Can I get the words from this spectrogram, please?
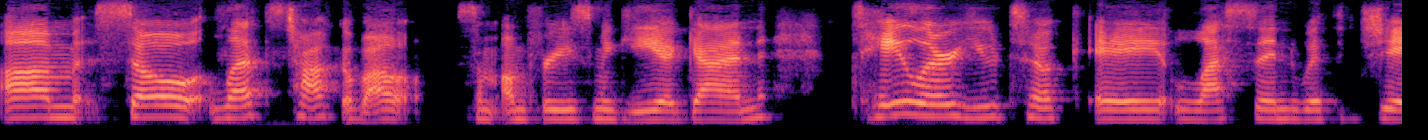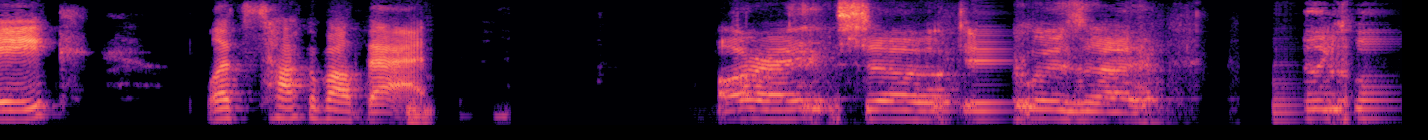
Um, so let's talk about some Umphrey's McGee again. Taylor, you took a lesson with Jake. Let's talk about that. All right. So it was a really cool.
